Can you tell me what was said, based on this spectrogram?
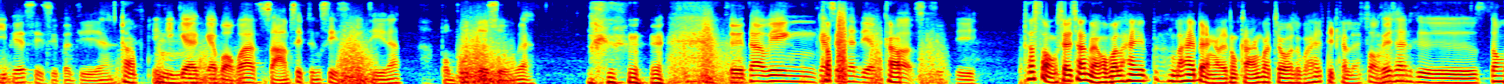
E pace สี่สิบนาทีนะครับจริงๆแกแกบอกว่าสามสิบถึงสี่สิบนาทีนะ ผมพูดตัวสูงเลยคือถ้าวิ่งแค่ครับ session เดียวครัก็บสี่สิบนาทีถ้าสอง session หมายความว่าให้ให้แบ่งอะไรตรงกลางป่ะโจหรือว่าให้ติดกันเลยสอง session คือต้อง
